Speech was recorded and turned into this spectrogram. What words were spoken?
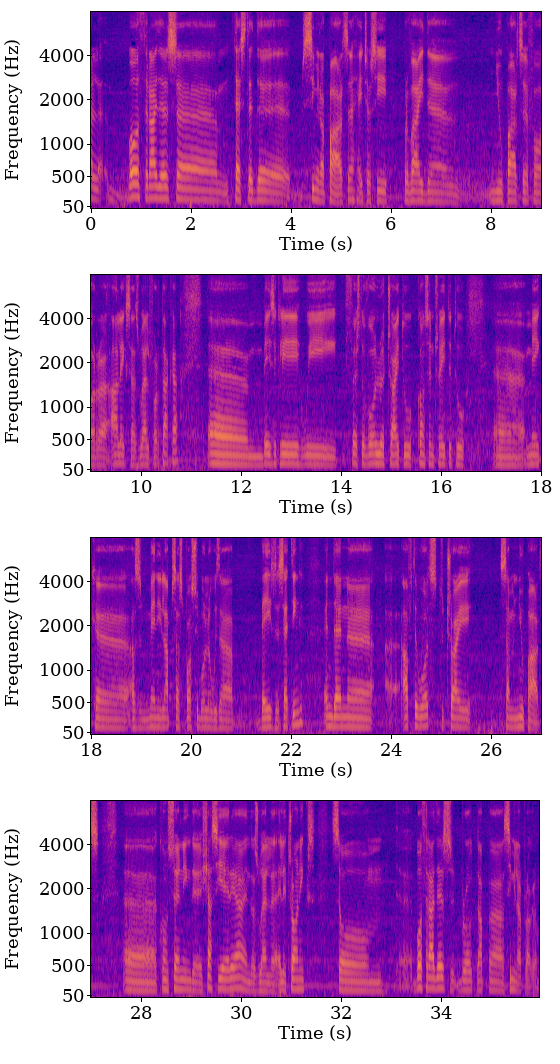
Well, both riders um tested uh, similar parts. HRC provide uh, new parts uh, for uh, Alex as well for Taka. Um, basically, we first of all try to concentrate to uh, make uh, as many laps as possible with a base setting, and then uh, afterwards to try some new parts uh, concerning the chassis area and as well uh, electronics. So um, uh, both riders brought up a similar program.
